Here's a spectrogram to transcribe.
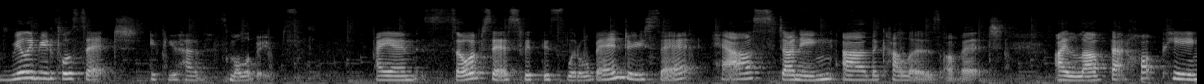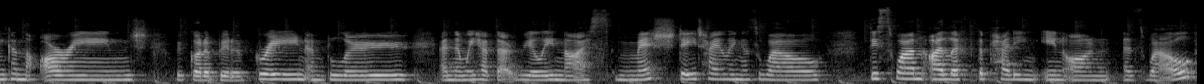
Really beautiful set if you have smaller boobs. I am so obsessed with this little bandeau set. How stunning are the colors of it. I love that hot pink and the orange. We've got a bit of green and blue. And then we have that really nice mesh detailing as well. This one I left the padding in on as well.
